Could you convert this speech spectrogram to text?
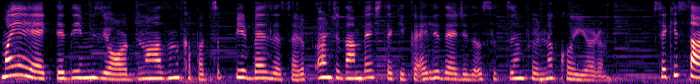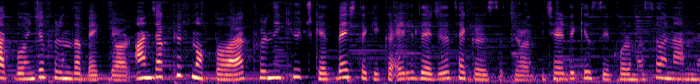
Mayaya eklediğimiz yoğurdun ağzını kapatıp bir bezle sarıp önceden 5 dakika 50 derecede ısıttığım fırına koyuyorum. 8 saat boyunca fırında bekliyor. Ancak püf nokta olarak fırını 2-3 kez 5 dakika 50 derecede tekrar ısıtıyorum. İçerideki ısıyı koruması önemli.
